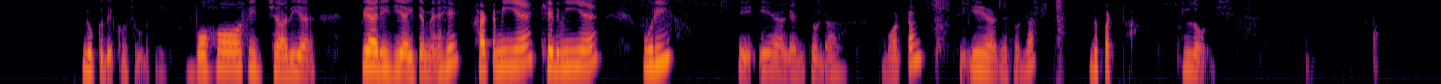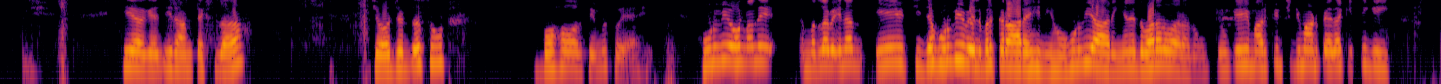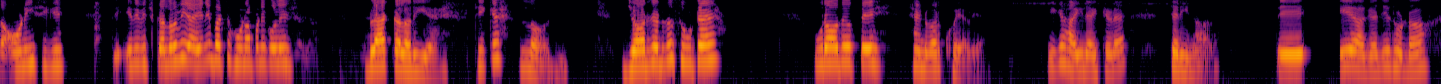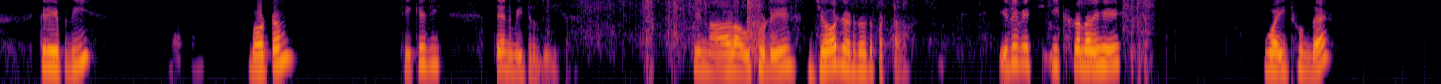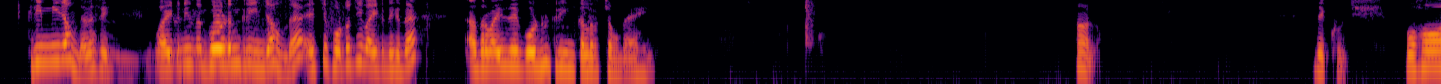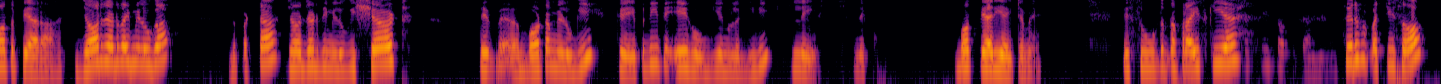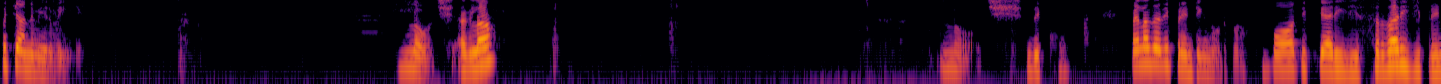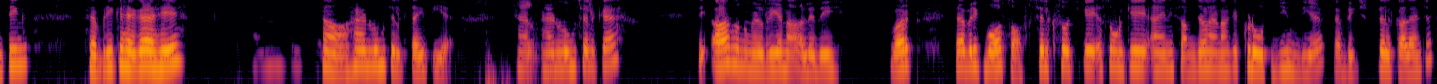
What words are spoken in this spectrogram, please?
ਲੁੱਕ ਦੇਖੋ ਸੂਟ ਦੀ। ਬਹੁਤ ਹੀ ਜ਼ਿਆਦੀ ਹੈ ਪਿਆਰੀ ਜੀ ਆਈਟਮ ਹੈ ਇਹ। ਹਟਵੀਂ ਹੈ ਖਿੜਵੀਂ ਹੈ ਪੂਰੀ। ਤੇ ਇਹ ਆ ਗਿਆ ਜੀ ਤੁਹਾਡਾ ਬਾਟਮ ਤੇ ਇਹ ਆ ਗਿਆ ਤੁਹਾਡਾ ਦੁਪੱਟਾ। ਲਓ ਜੀ। ਇਹ ਆ ਗਿਆ ਜੀ ਰਾਮਟੈਕਸ ਦਾ ਜਾਰਜਟ ਦਾ ਸੂਟ। ਬਹੁਤ ਫੇਮਸ ਹੋਇਆ ਇਹ। ਹੁਣ ਵੀ ਉਹਨਾਂ ਦੇ, ਮਤਲਬ ਇਹਨਾਂ, ਇਹ ਚੀਜ਼ਾਂ ਹੁਣ ਵੀ ਅਵੇਲੇਬਲ ਕਰਾ ਰਹੇ ਨੇ ਉਹ। ਹੁਣ ਵੀ ਆ ਰਹੀਆਂ ਨੇ ਦੁਬਾਰਾ ਦੁਬਾਰਾ ਤੋਂ। ਕਿਉਂਕਿ ਇਹ ਮਾਰਕੀਟ 'ਚ ਡਿਮਾਂਡ ਪੈਦਾ ਕੀਤੀ ਗਈ, ਤਾਂ ਆਉਣੀ ਸੀਗੇ। ਤੇ ਇਹਦੇ ਵਿੱਚ ਕਲਰ ਵੀ ਆਏ ਨੇ ਬਟ ਹੁਣ ਆਪਣੇ ਕੋਲੇ ਬਲੈਕ ਕਲਰ ਹੀ ਹੈ। ਠੀਕ ਹੈ? ਲਓ ਜੀ। ਜਾਰਜਟ ਦਾ ਸੂਟ ਹੈ। ਪੂਰਾ ਉਹਦੇ ਉੱਤੇ ਹੈਂਡ ਵਰਕ ਹੋਇਆ ਹੋਇਆ ਹੈ। ਠੀਕ ਹੈ? ਹਾਈਲਾਈਟਡ ਹੈ। ਚਰੀ ਨਾਲ। ਤੇ ਇਹ ਆ ਗਿਆ ਜੀ ਤੁਹਾਡਾ ਕ੍ਰੇਪ ਦੀ ਬਾਟਮ ਬਾਟਮ ਠੀਕ ਹੈ ਜੀ 3 ਮੀਟਰ ਦੀ। ਤੇ ਨਾਲ ਆਉ ਤੁਹਾਡੇ ਜਾਰਜਟ ਦਾ ਦੁਪੱਟਾ। ਇਹਦੇ ਵਿੱਚ ਇੱਕ ਕਲਰ ਇਹ ਵਾਈਟ ਹੁੰਦਾ ਹੈ। ਕਰੀਮੀ ਜਿਹਾ ਹੁੰਦਾ ਵੈਸੇ। ਵਾਈਟ ਨਹੀਂ ਹੁੰਦਾ 골ਡਨ ਕਰੀਮ ਜਿਹਾ ਹੁੰਦਾ ਇਹ ਚ ਫੋਟੋ 'ਚ ਹੀ ਵਾਈਟ ਦਿਖਦਾ ਅਦਰਵਾਈਜ਼ ਇਹ 골ਡਨ ਕਰੀਮ ਕਲਰ ਚ ਆਉਂਦਾ ਇਹ। ਆ ਲਓ। ਦੇਖੋ ਜੀ ਬਹੁਤ ਪਿਆਰਾ। ਜਾਰਜਟ ਦਾ ਹੀ ਮਿਲੂਗਾ। ਦੁਪੱਟਾ ਜਾਰਜਟ ਦੀ ਮਿਲੂਗੀ ਸ਼ਰਟ ਤੇ ਬਾਟਮ ਮਿਲੂਗੀ ਕ੍ਰੇਪ ਦੀ ਤੇ ਇਹ ਹੋਊਗੀ ਇਹਨੂੰ ਲੱਗੀ ਵੀ ਲੇਸ ਦੇਖੋ ਬਹੁਤ ਪਿਆਰੀ ਆਈਟਮ ਹੈ। ਤੇ ਸੂਟ ਦਾ ਪ੍ਰਾਈਸ ਕੀ ਹੈ? 2595 ਸਿਰਫ 2595 ਰੁਪਏ ਲਓ ਜੀ ਅਗਲਾ। ਲਓ ਜੀ ਦੇਖੋ ਪਹਿਲਾਂ ਤਾਂ ਇਹਦੀ ਪ੍ਰਿੰਟਿੰਗ ਨੋਟ ਕਰੋ। ਬਹੁਤ ਹੀ ਪਿਆਰੀ ਜੀ ਸਰਦਾਰੀ ਜੀ ਪ੍ਰਿੰਟਿੰਗ ਫੈਬਰਿਕ ਹੈਗਾ ਇਹ। ਹਾਂ ਹੈਂਡਲੂਮ ਸਿਲਕ ਟਾਈਪ ਹੀ ਹੈ। ਹੈਂਡਲੂਮ ਸਿਲਕ ਹੈ ਤੇ ਆਹ ਤੁਹਾਨੂੰ ਮਿਲ ਰਹੀ ਹੈ ਨਾਲ ਇਹਦੇ ਵਰਕ ਫੈਬਰਿਕ ਬਹੁਤ ਸੌਫਟ ਸਿਲਕ ਸੋਚ ਕੇ, ਸੁਣ ਕੇ ਐ ਨਹੀਂ ਸਮਝ ਲੈਣਾ ਕਿ ਖੜੋਤ ਜੀ ਹੁੰਦੀ ਹੈ ਫੈਬਰਿਕ ਸਿਲਕ ਵਾਲਿਆਂ 'ਚ।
